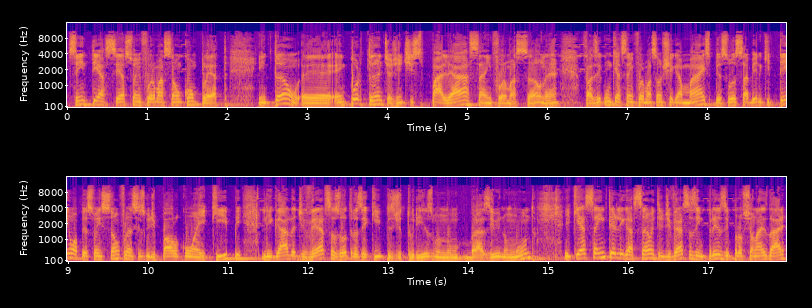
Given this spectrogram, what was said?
sem ter acesso à informação completa. Então, é, é importante a gente espalhar essa informação, né? Fazer com que essa informação chegue a mais pessoas, sabendo que tem uma pessoa em São Francisco de Paulo com a equipe, ligada a diversas outras equipes de turismo no Brasil e no mundo, e que essa interligação entre diversas empresas e profissionais da área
